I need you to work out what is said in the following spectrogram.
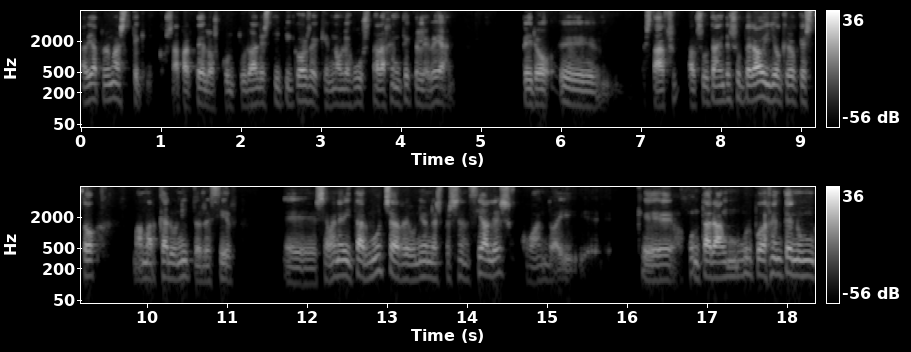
había problemas técnicos, aparte de los culturales típicos de que no le gusta a la gente que le vean. Pero eh, está absolutamente superado y yo creo que esto va a marcar un hito, es decir, eh, se van a evitar muchas reuniones presenciales cuando hay que juntar a un grupo de gente en,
